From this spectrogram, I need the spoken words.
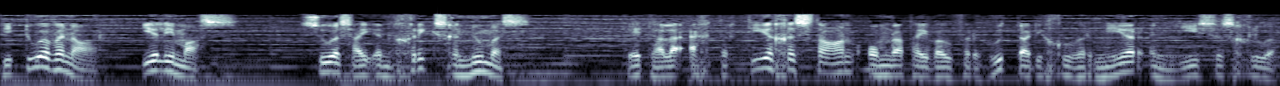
Die towenaar, Elimas, soos hy in Grieks genoem is, het hulle egter teëgestaan omdat hy wou verhoed dat die goewerneur in Jesus glo.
